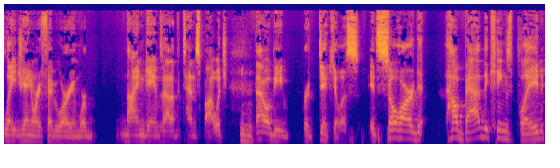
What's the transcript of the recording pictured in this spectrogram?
late January, February, and we're nine games out of the ten spot, which Mhm. that would be ridiculous. It's so hard. How bad the Kings played.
